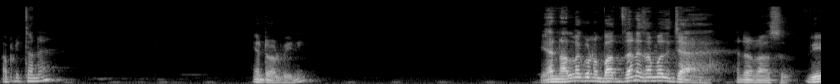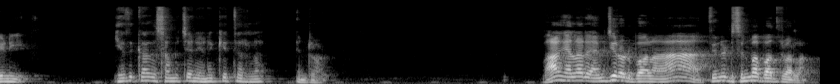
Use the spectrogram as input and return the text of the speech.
அப்படித்தானே? என்றாள் வேணி. ஏன் நல்ல குணம் பார்த்து தானே சம்மதிச்சா என்றான் ராசு. வேணி எதுக்காக சமைச்சேன்னு எனக்கே தெரில என்றாள். வாங்க எல்லாரும் எம்ஜி ரோடு போகலாம். தின்னுட்டு சினிமா பார்த்துட்டு வரலாம்.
